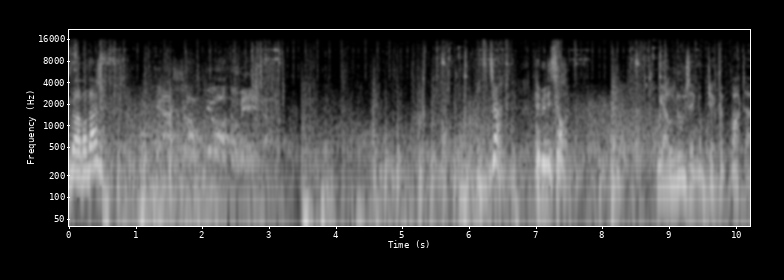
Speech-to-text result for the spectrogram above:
Tu veux un bandage Tiens Des munitions We are losing objective Butter.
